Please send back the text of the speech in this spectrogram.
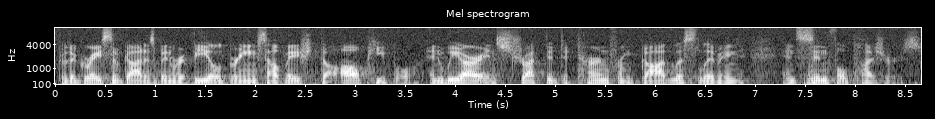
For the grace of God has been revealed, bringing salvation to all people, and we are instructed to turn from godless living and sinful pleasures.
